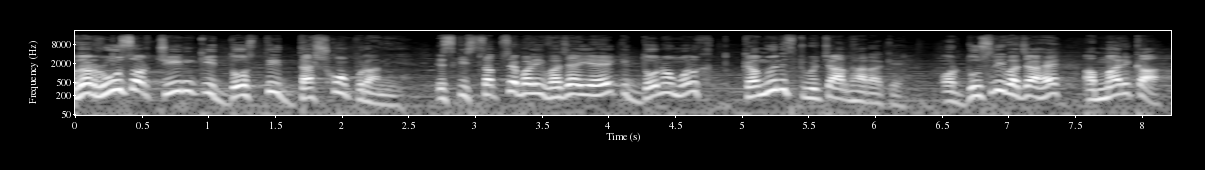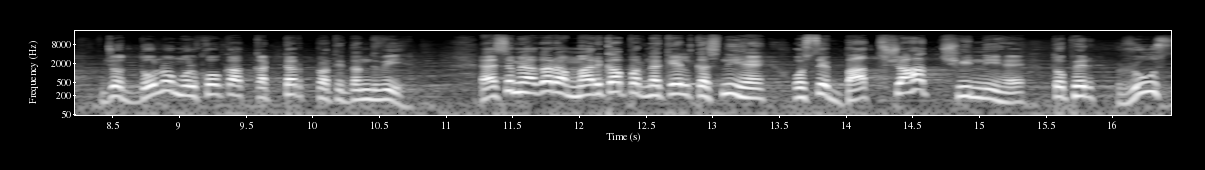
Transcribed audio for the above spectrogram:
उधर रूस और चीन की दोस्ती दशकों पुरानी है। इसकी सबसे बड़ी वजह यह है कि दोनों मुल्क कम्युनिस्ट विचारधारा के और दूसरी वजह है अमेरिका, जो दोनों मुल्कों का कट्टर प्रतिद्वंद्वी है। ऐसे में अगर अमेरिका पर नकेल कसनी है, उससे बादशाहत छीननी है तो फिर रूस,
